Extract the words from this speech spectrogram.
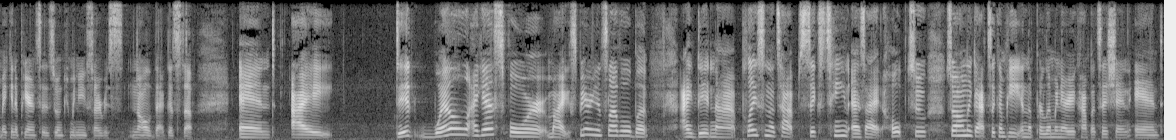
making appearances, doing community service, and all of that good stuff. And I did well, I guess, for my experience level, but I did not place in the top 16 as I had hoped to. So I only got to compete in the preliminary competition and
